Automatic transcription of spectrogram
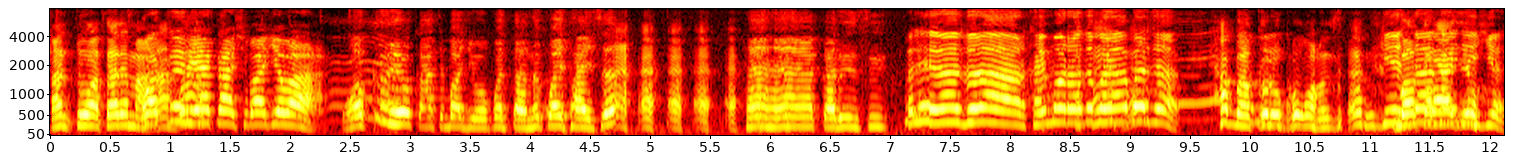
અને તું અત્યારે મારા ઓકે રે કાશબા જેવા. વકર્યો કાચબા જેવો પણ તને કોઈ થાય છે? હે હે કરીશું. ભલે થોડા ખૈમો રહો તો બરાબર છે. બકરું કોણ છે. બકરા જેવું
